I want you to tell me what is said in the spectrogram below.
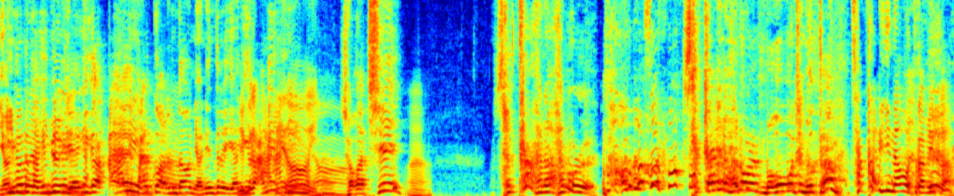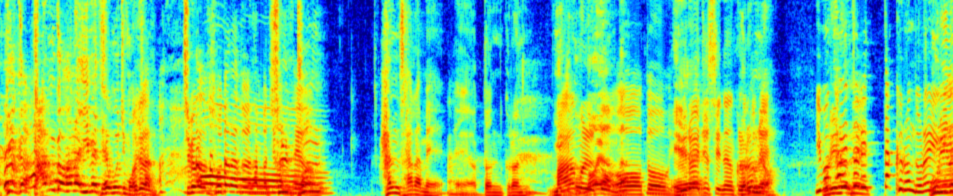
이별은 연인들의 다 이별 이야기가 아니 밝고 아름다운 연인들의 이야기가 아니에요. 어. 저같이 예. 설탕 하나 한 올 사카린 한 올 먹어보지 못한 사카린이 나면 어떡합니까? 그러니까 단 거 하나 입에 대보지 못한 어디 집에 가서 소다라도 한번 찍어주세요. 슬픈 한 사람의 예, 어떤 그런 마음을 또. 어, 또 예. 위로해 줄 수 있는 그런 그럼요. 노래. 이번 타이틀이 딱 그런 노래예요. 우리는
